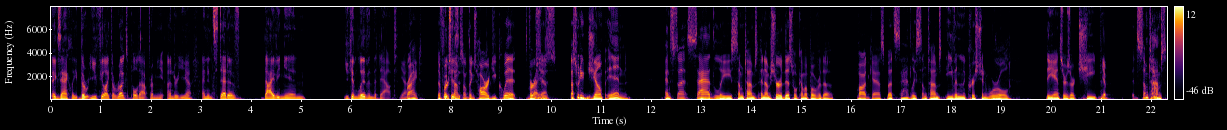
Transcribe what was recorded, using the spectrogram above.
exactly the? You feel like the rug's pulled out from you under you, Yeah. and instead of diving in, you can live in the doubt. Yeah. Right. The first is- time something's hard, you quit versus that's when you jump in. And sa- sadly, sometimes, and I'm sure this will come up over the podcast, but sadly, sometimes even in the Christian world, the answers are cheap. Yep. Sometimes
